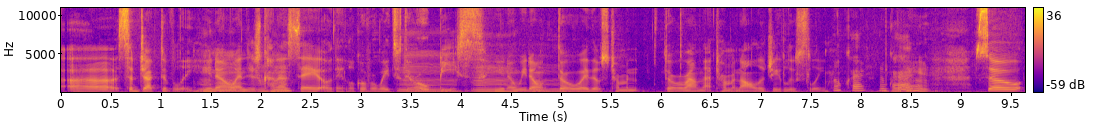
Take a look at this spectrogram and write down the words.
uh, subjectively, you know, mm-hmm. and just kind of mm-hmm. say, oh, they look overweight, so they're mm-hmm. obese. You know, we don't throw away those termin- throw around that terminology loosely. Okay, okay. Right. So,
